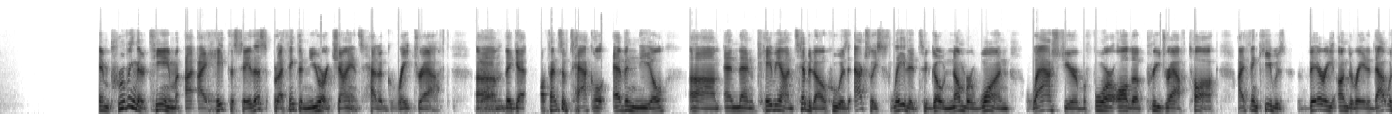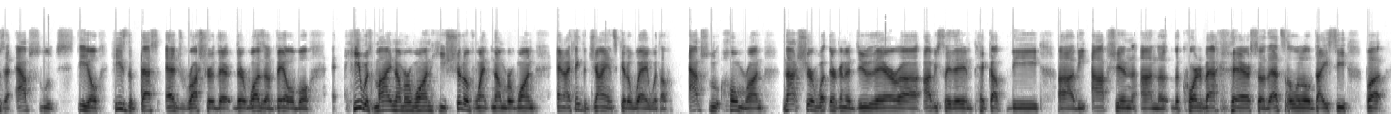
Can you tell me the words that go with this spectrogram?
Improving their team, I, I hate to say this, but I think the New York Giants had a great draft. Yeah. Um, they get offensive tackle Evan Neal. Um, and then Kayvon Thibodeaux, who was actually slated to go number one last year before all the pre draft talk. I think he was very underrated. That was an absolute steal. He's the best edge rusher there, there was available. He was my number one. He should have went number one. And I think the Giants get away with a absolute home run. Not sure what they're going to do there. Uh, obviously, they didn't pick up the uh, the option on the the quarterback there, so that's a little dicey. But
